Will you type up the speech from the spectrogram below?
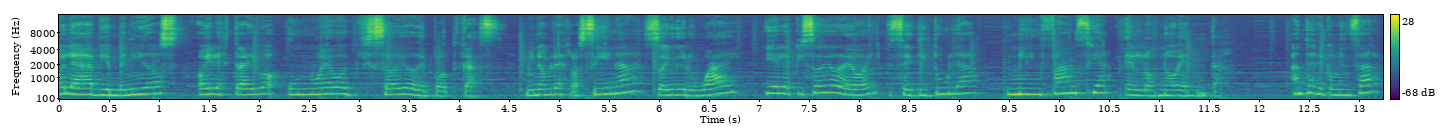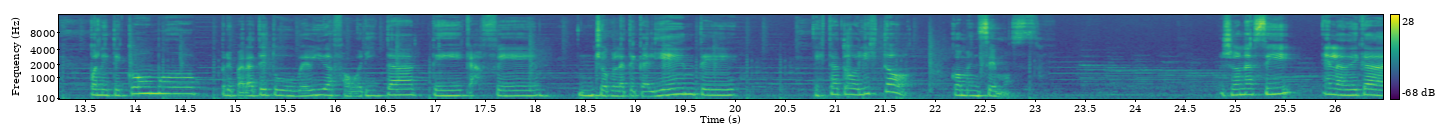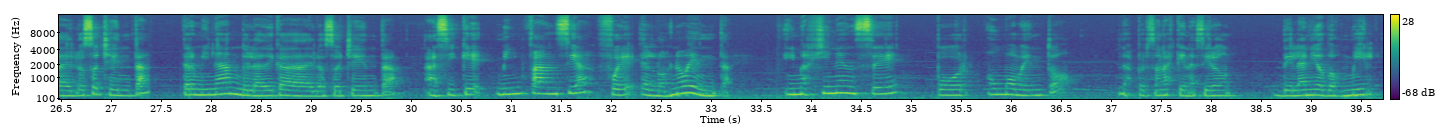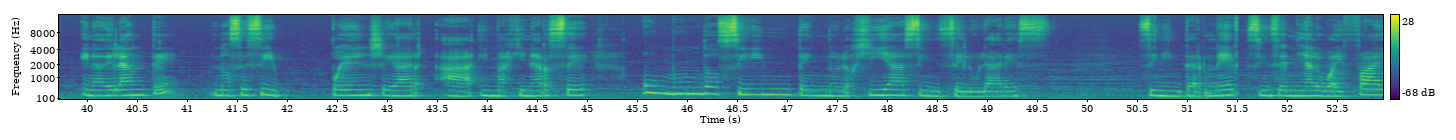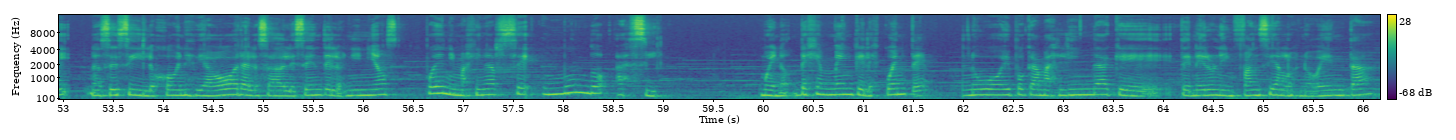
Hola, bienvenidos. Hoy les traigo un nuevo episodio de podcast. Mi nombre es Rosina, soy de Uruguay y el episodio de hoy se titula Mi infancia en los 90. Antes de comenzar, ponete cómodo, prepárate tu bebida favorita, té, café, un chocolate caliente. ¿Está todo listo? Comencemos. Yo nací en la década de los 80 terminando la década de los 80, así que mi infancia fue en los 90. Imagínense por un momento las personas que nacieron del año 2000 en adelante, no sé si pueden llegar a imaginarse un mundo sin tecnología, sin celulares, sin internet, sin señal wifi. No sé si los jóvenes de ahora, los adolescentes, los niños pueden imaginarse un mundo así. Bueno, déjenme que les cuente. No hubo época más linda que tener una infancia en los 90.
